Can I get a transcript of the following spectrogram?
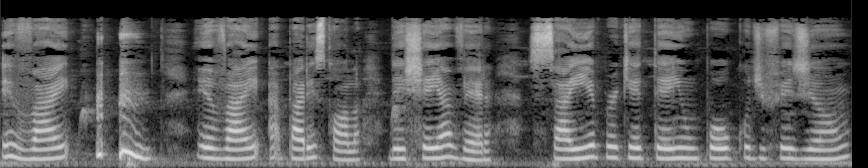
e vai e vai para a escola. Deixei a Vera sair porque tem um pouco de feijão,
